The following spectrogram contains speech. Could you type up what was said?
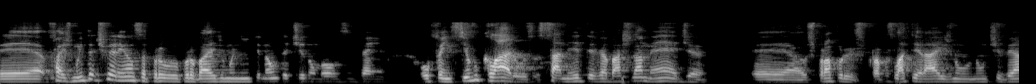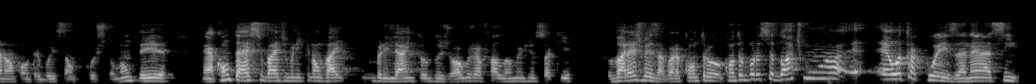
é, faz muita diferença para o Bayern de Munique não ter tido um bom desempenho ofensivo. Claro, o Sané teve abaixo da média, é, os próprios, próprios laterais não, não, tiveram a contribuição que costumam ter. Né? Acontece, o Bayern de Munique não vai brilhar em todos os jogos, já falamos disso aqui várias vezes. Agora, contra, contra o Borussia Dortmund é, é, outra coisa, né? Assim,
